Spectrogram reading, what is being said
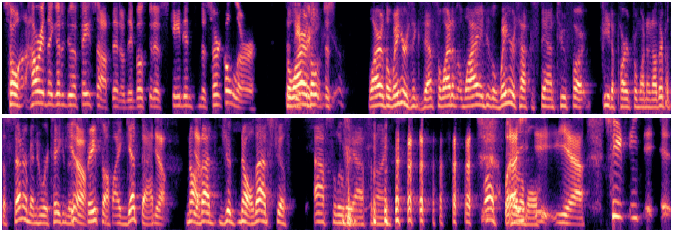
so how are they going to do a face off then? Are they both going to skate into the circle or So why are the just why are the wingers exempt? So why do the, why do the wingers have to stand two far, feet apart from one another? But the centermen who are taking the Yeah. face off, I get that. yeah No, yeah. that ju- no, that's just absolutely asinine. That's Well, terrible. yeah. See, it, it-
